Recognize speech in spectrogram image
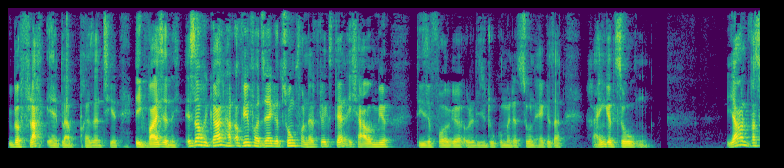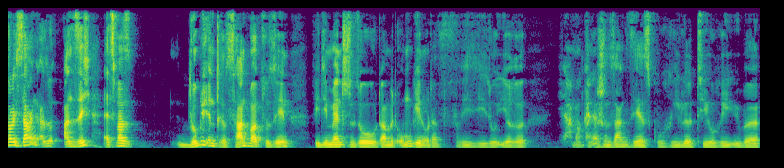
über Flacherdler präsentieren. Ich weiß es nicht. Ist auch egal, hat auf jeden Fall sehr gezogen von Netflix, denn ich habe mir diese Folge oder diese Dokumentation, eher gesagt, reingezogen. Ja, und was soll ich sagen? Also an sich, es war wirklich interessant mal zu sehen, wie die Menschen so damit umgehen oder wie sie so ihre, ja, man kann ja schon sagen, sehr skurrile Theorie über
